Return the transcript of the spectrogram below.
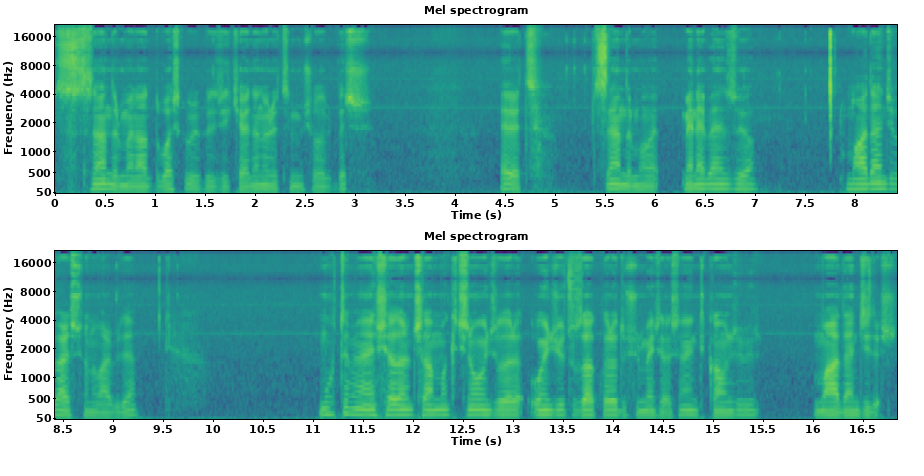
Slenderman adlı başka bir yapıcı hikayeden üretilmiş olabilir. Evet. Slenderman'e benziyor. Madenci versiyonu var bir de. Muhtemelen eşyalarını çalmak için oyunculara, oyuncuyu tuzaklara düşürmeye çalışan intikamcı bir madencidir.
